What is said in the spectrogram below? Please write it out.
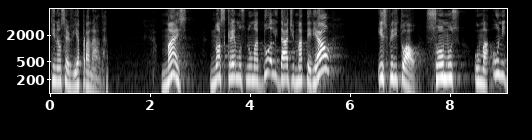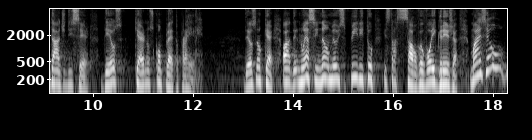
que não servia para nada. Mas nós cremos numa dualidade material e espiritual. Somos uma unidade de ser. Deus quer nos completo para Ele. Deus não quer. Ah, não é assim, não, meu espírito está salvo, eu vou à igreja. Mas eu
